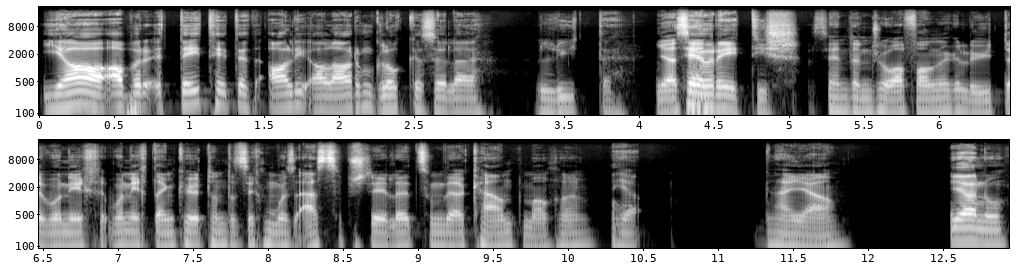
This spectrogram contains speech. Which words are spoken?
Ja, aber dort hätten alle Alarmglocken sollen läuten. Ja, sie haben, Theoretisch. sie haben dann schon angefangen zu läuten, wo ich, wo ich dann gehört habe, dass ich muss Essen bestellen muss, um den Account zu machen. Ja. Na ja. Ja, nu.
